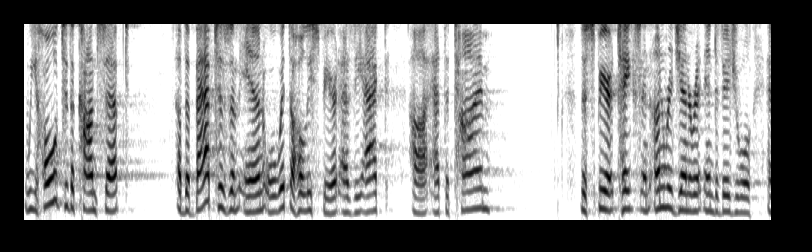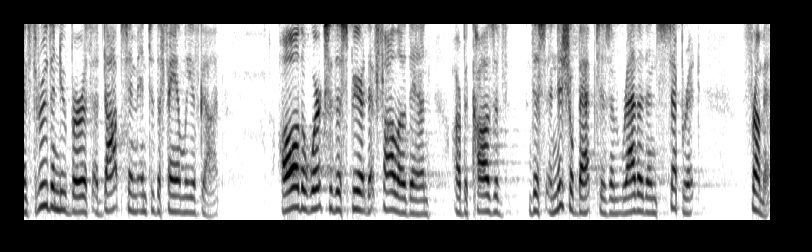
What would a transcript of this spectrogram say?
We hold to the concept of the baptism in or with the Holy Spirit as the act uh, at the time the Spirit takes an unregenerate individual and through the new birth adopts him into the family of God. All the works of the Spirit that follow then are because of this initial baptism rather than separate from it.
